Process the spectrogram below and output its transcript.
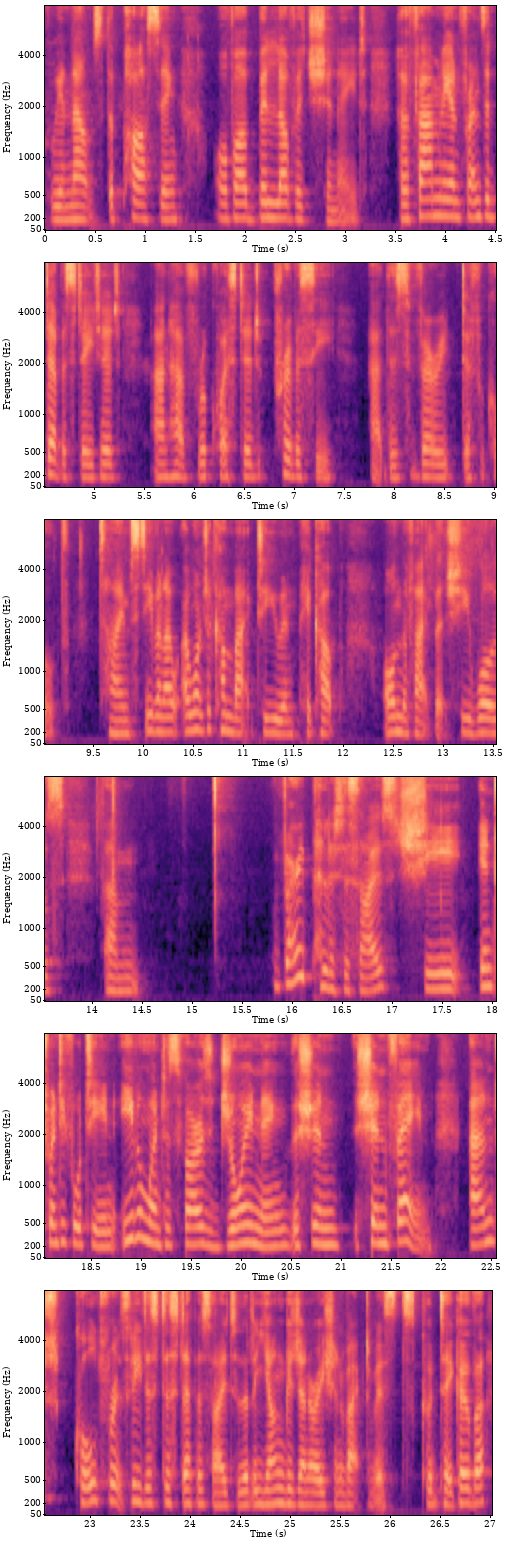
that we announce the passing of our beloved Sinead. Her family and friends are devastated and have requested privacy at this very difficult time. Stephen, I, I want to come back to you and pick up on the fact that she was um, very politicised. She, in 2014, even went as far as joining the Sinn, Sinn Féin and called for its leaders to step aside so that a younger generation of activists could take over.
